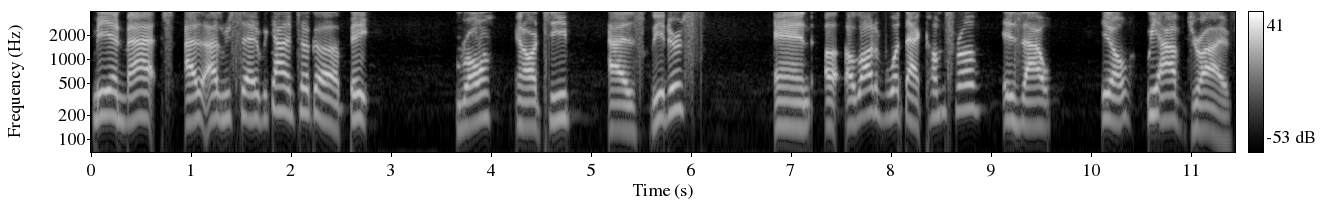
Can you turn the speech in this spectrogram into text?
me and Matt, as, as we said, we kind of took a big role in our team as leaders, and a, a lot of what that comes from is that you know we have drive.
